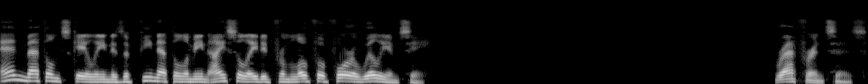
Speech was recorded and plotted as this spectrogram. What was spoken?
N-methylmscaline is a phenethylamine isolated from Lophophora williamsi. References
